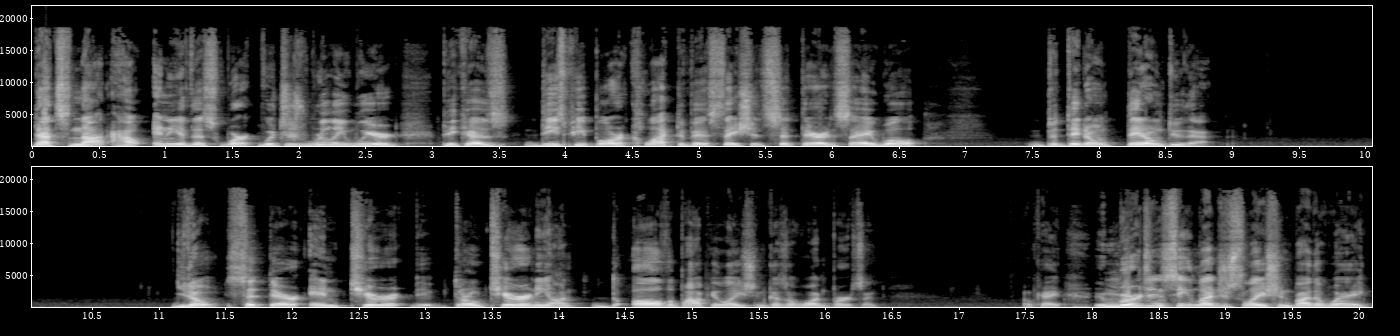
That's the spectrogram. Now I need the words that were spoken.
That's not how any of this worked, which is really weird because these people are collectivists. They should sit there and say, "Well, but they don't they don't do that." You don't sit there and tyr- throw tyranny on all the population because of one person. Okay? Emergency legislation, by the way,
